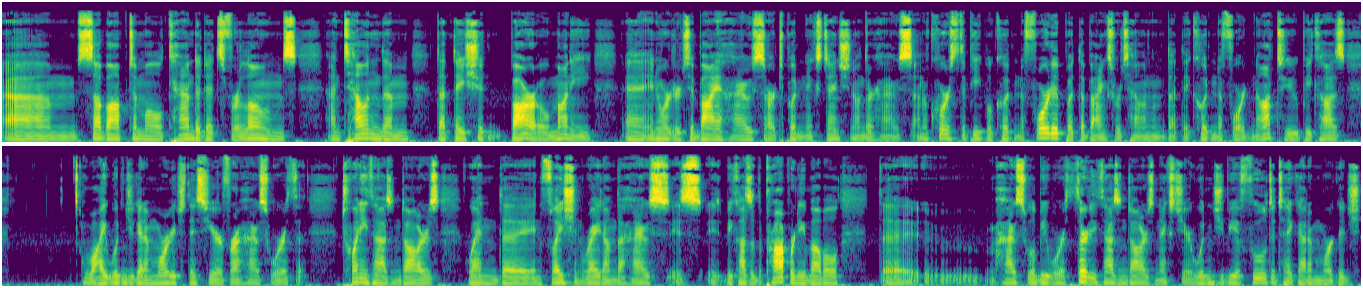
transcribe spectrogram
um, suboptimal candidates for loans and telling them that they should borrow money uh, in order to buy a house or to put an extension on their house. And of course, the people couldn't afford it, but the banks were telling them that they couldn't afford not to because why wouldn't you get a mortgage this year for a house worth $20,000 when the inflation rate on the house is, is, because of the property bubble the house will be worth $30,000 next year? Wouldn't you be a fool to take out a mortgage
